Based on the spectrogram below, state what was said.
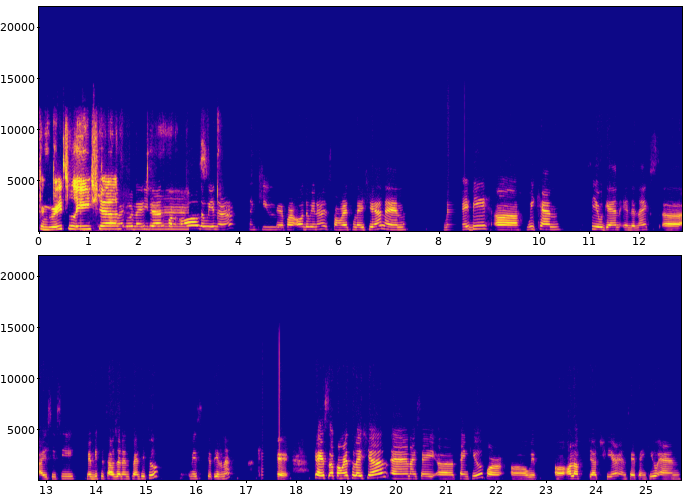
Congratulations, for Congratulations for winners. all the winners. Thank you. Okay, for all the winners, congratulations. And maybe uh, we can see you again in the next uh, ICC, maybe 2022, Miss Cut Irna. Okay. Okay, so congratulations, and I say uh, thank you for uh, with uh, all of judge here, and say thank you, and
